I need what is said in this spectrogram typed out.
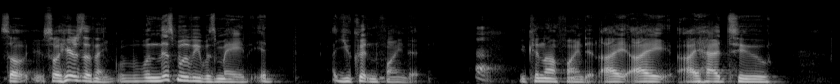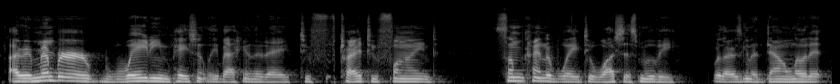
so so here's the thing. When this movie was made, it you couldn't find it. You could not find it. I I I had to. I remember waiting patiently back in the day to f- try to find some kind of way to watch this movie, whether I was going to download it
